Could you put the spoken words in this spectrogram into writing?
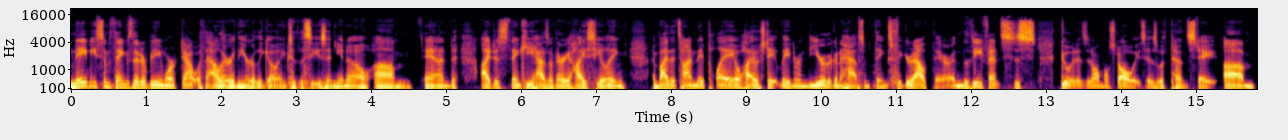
maybe some things that are being worked out with Allar in the early goings of the season, you know. Um, and I just think he has a very high ceiling. And by the time they play Ohio State later in the year, they're going to have some things figured out there. And the defense is good as it almost always is with Penn State. Um,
